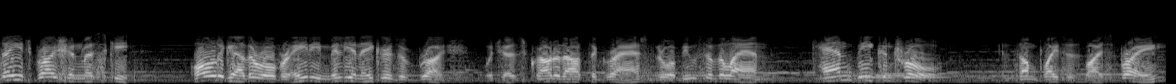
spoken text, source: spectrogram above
Sagebrush and mesquite. Altogether, over 80 million acres of brush, which has crowded out the grass through abuse of the land, can be controlled. In some places by spraying,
